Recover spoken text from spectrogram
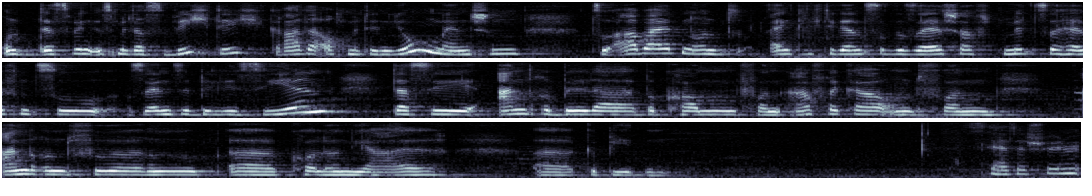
und deswegen ist mir das wichtig, gerade auch mit den jungen Menschen zu arbeiten und eigentlich die ganze Gesellschaft mitzuhelfen, zu sensibilisieren, dass sie andere Bilder bekommen von Afrika und von anderen früheren äh, Kolonialgebieten. Sehr, sehr schön.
